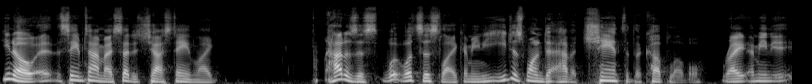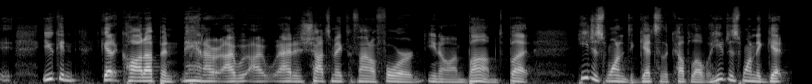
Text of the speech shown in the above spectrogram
you know, at the same time, I said to Chastain, like, how does this? What, what's this like? I mean, he, just wanted to have a chance at the cup level, right? I mean, it, you can get caught up and man, I, I, I had a shot to make the final four. You know, I'm bummed, but he just wanted to get to the cup level. He just wanted to get,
